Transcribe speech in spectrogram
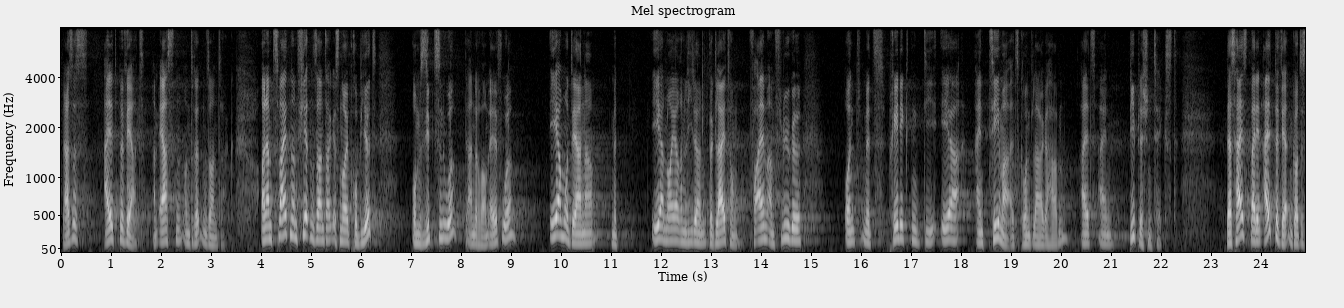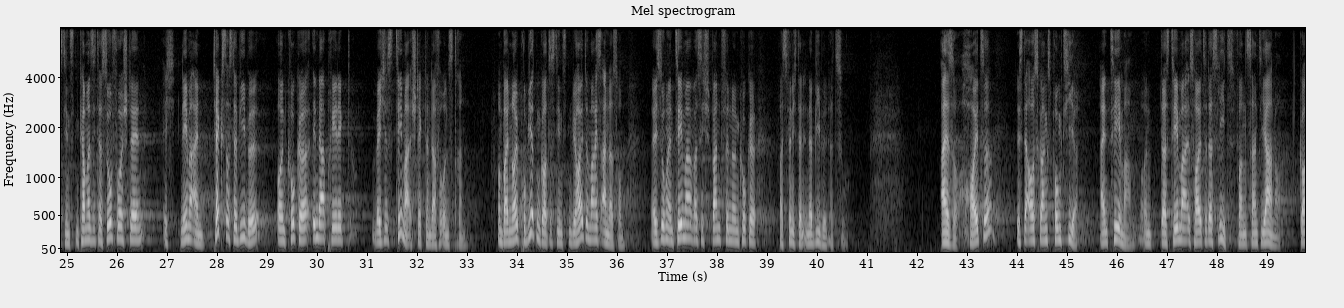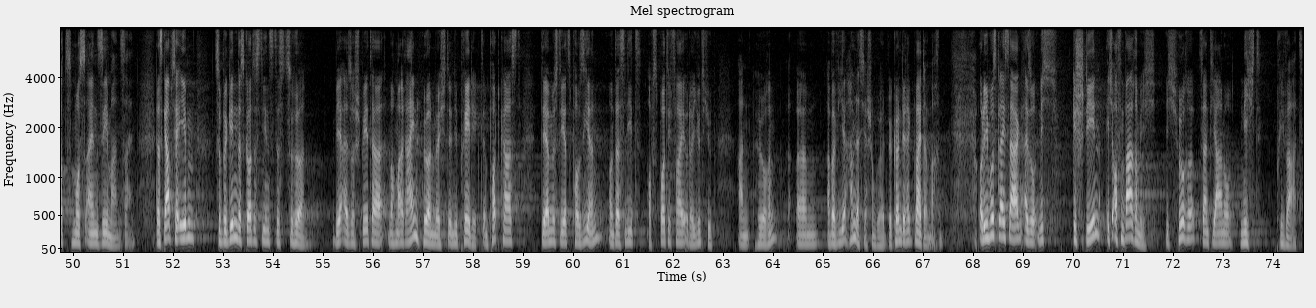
Das ist altbewährt am ersten und dritten Sonntag. Und am zweiten und vierten Sonntag ist neu probiert, um 17 Uhr, der andere war um 11 Uhr, eher moderner, eher neueren Liedern, Begleitung, vor allem am Flügel und mit Predigten, die eher ein Thema als Grundlage haben als einen biblischen Text. Das heißt, bei den altbewährten Gottesdiensten kann man sich das so vorstellen, ich nehme einen Text aus der Bibel und gucke in der Predigt, welches Thema steckt denn da für uns drin. Und bei neu probierten Gottesdiensten wie heute mache ich es andersrum. Ich suche mir ein Thema, was ich spannend finde und gucke, was finde ich denn in der Bibel dazu. Also, heute ist der Ausgangspunkt hier, ein Thema. Und das Thema ist heute das Lied von Santiano. Gott muss ein Seemann sein. Das gab es ja eben zu Beginn des Gottesdienstes zu hören. Wer also später nochmal reinhören möchte in die Predigt im Podcast, der müsste jetzt pausieren und das Lied auf Spotify oder YouTube anhören. Ähm, aber wir haben das ja schon gehört. Wir können direkt weitermachen. Und ich muss gleich sagen, also nicht gestehen, ich offenbare mich ich höre Santiano nicht privat.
